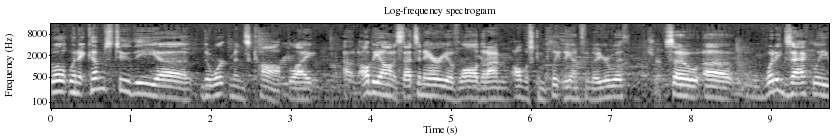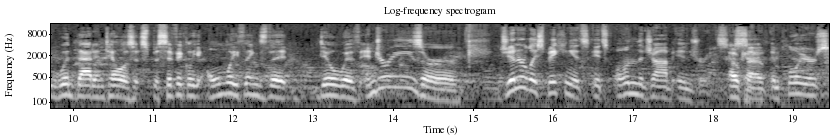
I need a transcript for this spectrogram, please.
Well, when it comes to the uh, the workman's comp, like I'll be honest, that's an area of law that I'm almost completely unfamiliar with. Sure. So, uh, what exactly would that entail? Is it specifically only things that deal with injuries, or Generally speaking, it's it's on the job injuries. Okay. So employers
